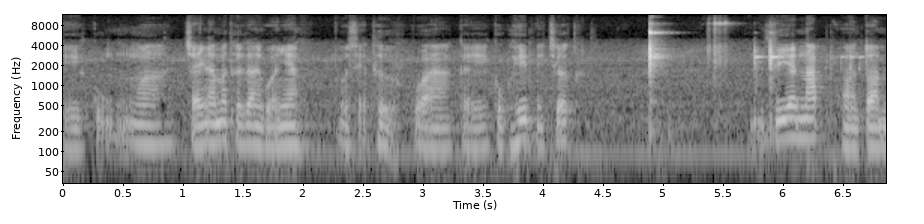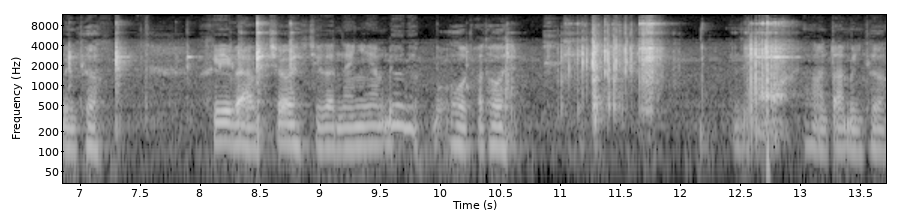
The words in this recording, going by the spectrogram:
Thì cũng ờ, tránh làm mất thời gian của anh em. Tôi sẽ thử qua cái cục hít này trước. Dĩa nắp hoàn toàn bình thường. Khi vào chơi chỉ cần anh em đưa được bộ hột vào thôi. Hoàn toàn bình thường.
